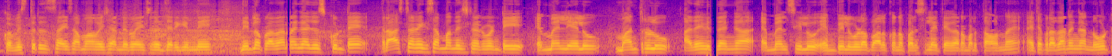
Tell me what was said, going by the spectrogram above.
ఒక విస్తృత స్థాయి సమావేశాన్ని నిర్వహించడం జరిగింది. దీంట్లో ప్రధానంగా చూసుకుంటే రాష్ట్రానికి సంబంధించినటువంటి ఎమ్మెల్యేలు మంత్రులు అదేవిధంగా ఎమ్మెల్సీలు ఎంపీలు కూడా పాల్గొన్న పరిస్థితులు అయితే కనబడతా ఉన్నాయి. అయితే ప్రధానంగా నూట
